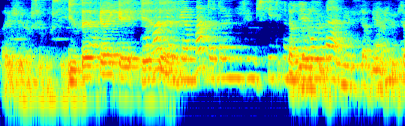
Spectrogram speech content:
a eso nos hemos ¿Y ido. ustedes creen que, que ese, también se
